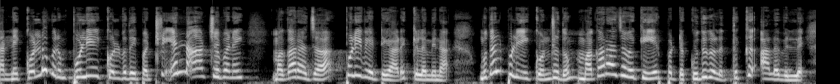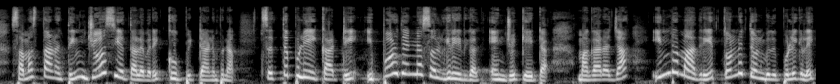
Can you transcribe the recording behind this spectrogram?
தன்னை கொல்ல வரும் புலியை கொள்வதை பற்றி என்ன ஆட்சேபனை? மகாராஜா புலி வேட்டையாட கிளம்பினார். முதல் புலியை கொன்றதும் மகாராஜாவுக்கு ஏற்பட்ட குதூகலத்துக்கு அளவில்லை. சமஸ்தானத்தின் ஜோசிய தலைவரை கூப்பிட்டு அனுப்பினார். செத்த புலியை காட்டி இப்பொழுது என்ன சொல்கிறீர்கள்? என்று கேட்டார். மகாராஜா இந்த மாதிரியே தொண்ணூத்தி ஒன்பது புலிகளை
